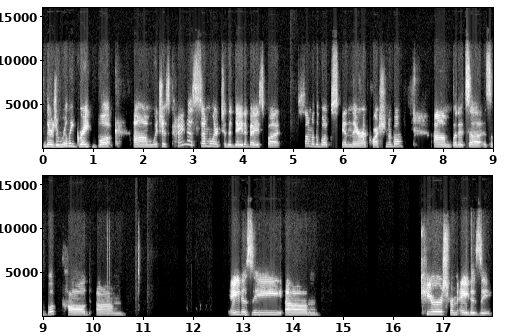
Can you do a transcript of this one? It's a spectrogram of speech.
there's a really great book, um, which is kind of similar to the database, but some of the books in there are questionable. Um, but it's a it's a book called um, A to Z um, cures from A to Z.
